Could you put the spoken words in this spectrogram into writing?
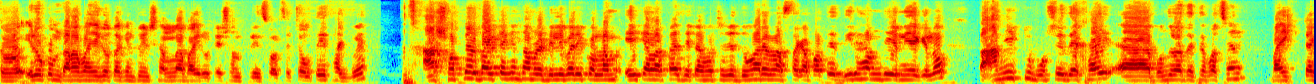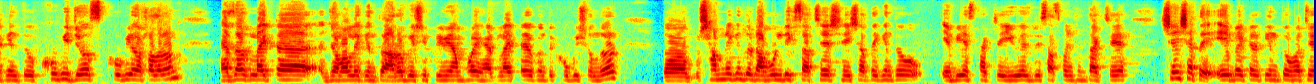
তো এরকম ধারাবাহিকতা কিন্তু ইনশাল্লাহ বাই রোটেশন প্রিন্সিপালসে চলতেই থাকবে। আর স্বপ্নের বাইকটা কিন্তু আমরা ডেলিভারি করলাম এই কালারটা, যেটা হচ্ছে যে দুহারের রাস্তা কাপাতে দিরহাম দিয়ে নিয়ে গেল। তা আমি একটু বসে দেখাই বন্ধুরা দেখতে পাচ্ছেন বাইকটা কিন্তু খুবই জোস, খুবই অসাধারণ। হ্যাজার্ড লাইটটা জ্বালালে কিন্তু আরও বেশি প্রিমিয়াম হয় হেডলাইটটাও কিন্তু খুবই সুন্দর। তো সামনে কিন্তু ডাবল ডিস্ক আছে, সেই সাথে কিন্তু এবিএস থাকছে ইউএসবি সাসপেনশন থাকছে। সেই সাথে এই বাইকটার কিন্তু হচ্ছে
